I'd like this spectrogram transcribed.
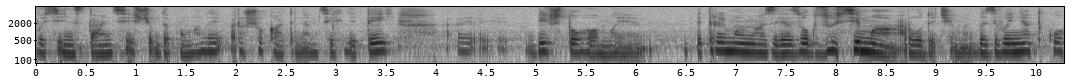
в усі інстанції, щоб допомогли розшукати нам цих дітей. Е, Більш того, ми підтримуємо зв'язок з усіма родичами без винятку,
